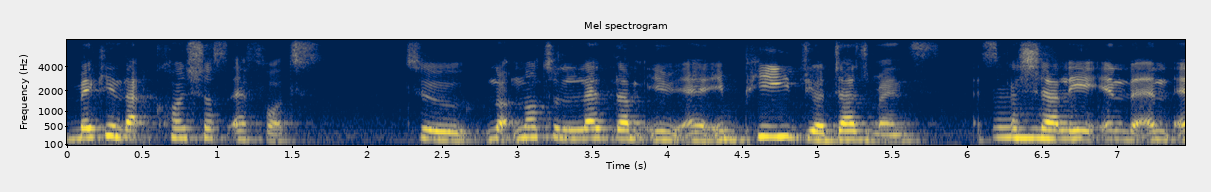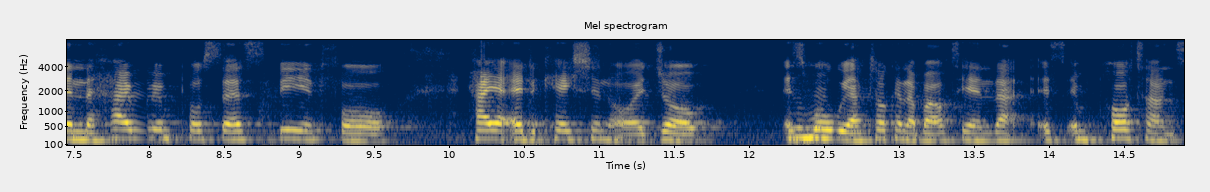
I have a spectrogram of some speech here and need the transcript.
making that conscious effort to not, not to let them uh, impede your judgments, especially mm-hmm. in the in, in the hiring process, being for higher education or a job is mm-hmm. what we are talking about here, and that is important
